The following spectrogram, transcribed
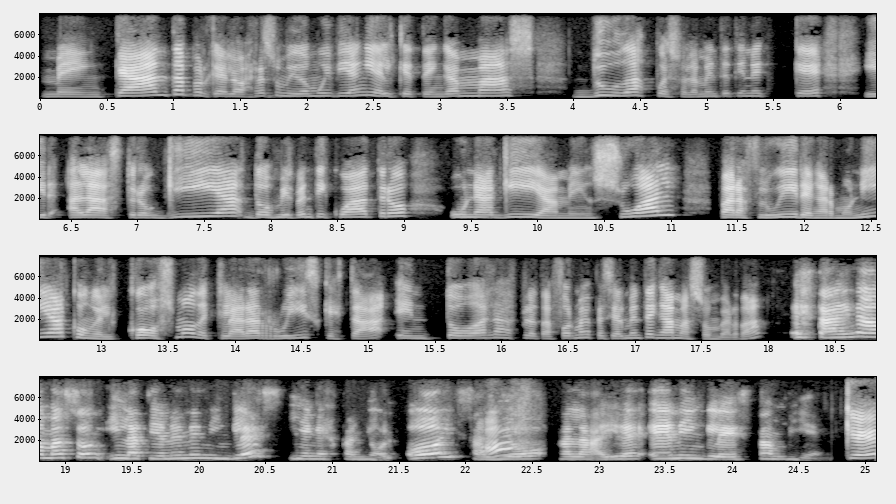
Me encanta porque lo has resumido muy bien y el que tenga más dudas, pues solamente tiene que ir a la Astroguía 2024, una guía mensual para fluir en armonía con el cosmo de Clara Ruiz, que está en todas las plataformas, especialmente en Amazon, ¿verdad? Está en Amazon y la tienen en inglés y en español. Hoy salió ¡Ah! al aire en inglés también. ¡Qué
